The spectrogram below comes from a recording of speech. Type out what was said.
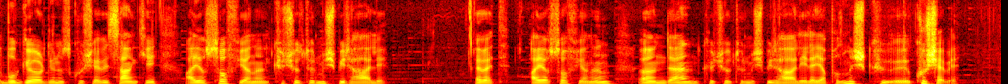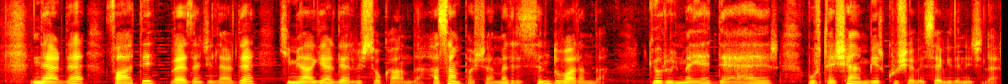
Bu gördüğünüz kuşevi sanki Ayasofya'nın küçültülmüş bir hali. Evet, Ayasofya'nın önden küçültülmüş bir haliyle yapılmış e, kuşevi. Nerede? Fatih Verzenciler'de Kimyager Derviş Sokağı'nda, Hasanpaşa Medresesi'nin duvarında. Görülmeye değer muhteşem bir kuş evi sevgili dinleyiciler.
